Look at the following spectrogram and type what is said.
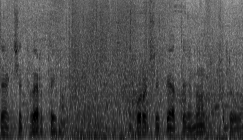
Так, четвертий. Поруч п'ятий. Ну, чудово.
